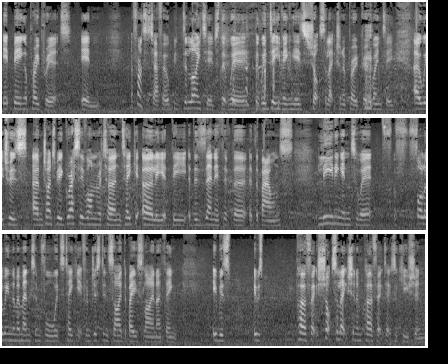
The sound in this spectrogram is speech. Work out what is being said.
it being appropriate in. Francis Tiafoe will be delighted that we're that we're deeming his shot selection appropriate, won't he? Uh, which was um, trying to be aggressive on return, take it early at the at the zenith of the at the bounce, leaning into it, f- following the momentum forwards, taking it from just inside the baseline. I think it was it was perfect shot selection and perfect execution,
